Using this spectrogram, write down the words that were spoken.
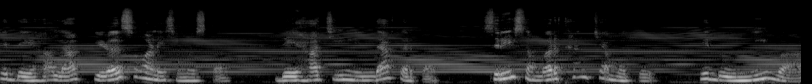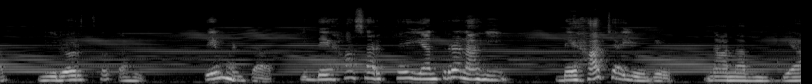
हे देहाला किळसवाणे समजतात. देहाची निंदा करतात. श्री समर्थांच्या मते हे दोन्ही वाद निरर्थक आहेत. ते म्हणतात की देहासारखे यंत्र नाही. देहाच्या योगे नाना विद्या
